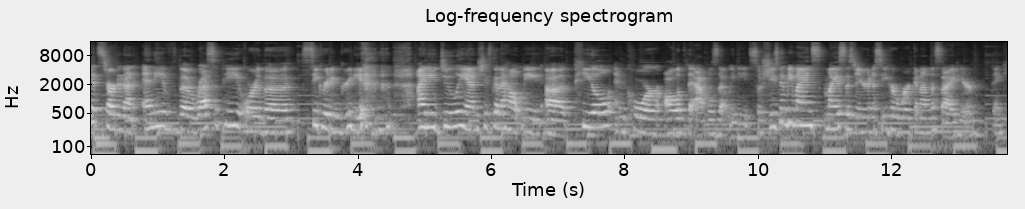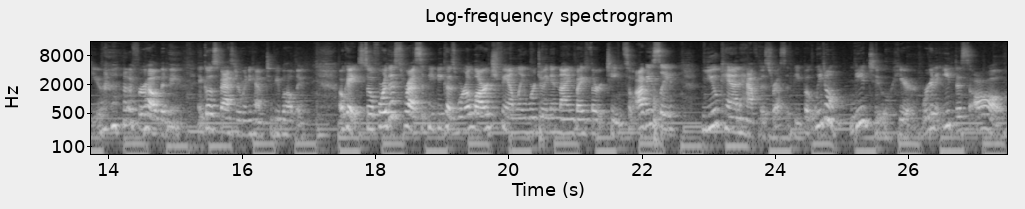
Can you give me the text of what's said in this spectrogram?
Get started on any of the recipe or the secret ingredient, I need Julianne. She's gonna help me uh, peel and core all of the apples that we need. So she's gonna be my, my assistant. You're gonna see her working on the side here. Thank you for helping me. It goes faster when you have two people helping. Okay, so for this recipe, because we're a large family, we're doing a 9 by 13. So obviously, you can have this recipe, but we don't need to here. We're gonna eat this all.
